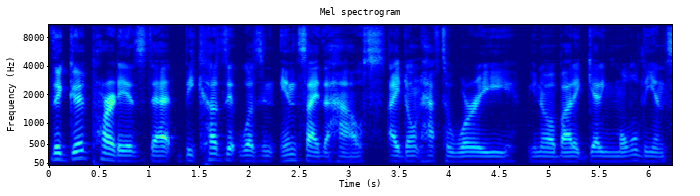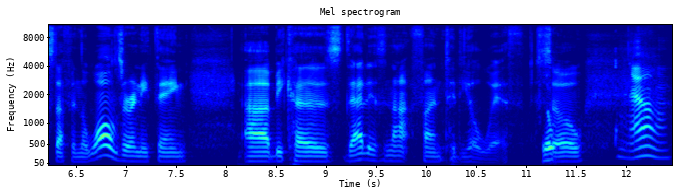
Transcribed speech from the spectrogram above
The good part is that because it wasn't inside the house, I don't have to worry, you know, about it getting moldy and stuff in the walls or anything, uh, because that is not fun to deal with. Nope. So No.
